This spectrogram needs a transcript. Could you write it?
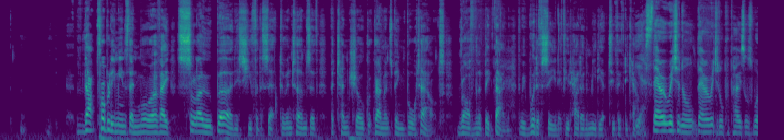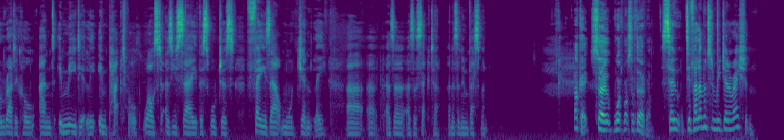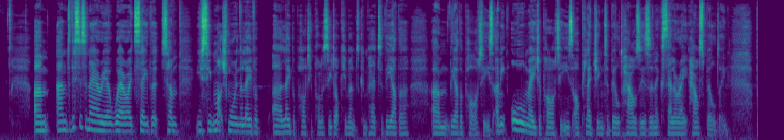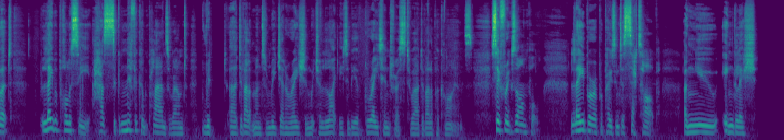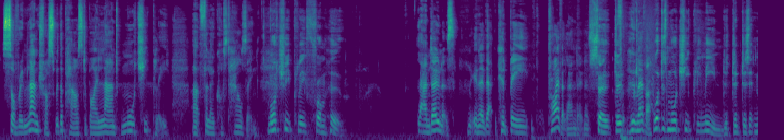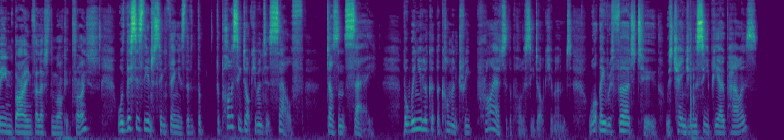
that probably means then more of a slow burn issue for the sector in terms of potential ground rents being bought out rather than a big bang that we would have seen if you'd had an immediate 250 cap. Yes, their original their original proposals were radical and immediately impactful. Whilst, as you say, this will just phase out more gently uh, uh, as a as a sector and as an investment. Okay, so what, what's the third one? So development and regeneration. Um, and this is an area where I'd say that um, you see much more in the Labour uh, Labour Party policy document compared to the other um, the other parties. I mean, all major parties are pledging to build houses and accelerate house building, but Labour policy has significant plans around. Re- uh, development and regeneration, which are likely to be of great interest to our developer clients. So, for example, Labour are proposing to set up a new English sovereign land trust with the powers to buy land more cheaply uh, for low cost housing. More cheaply from who? Landowners. You know, that could be private landowners. So, do, whomever. What does more cheaply mean? does it mean buying for less than market price? Well, this is the interesting thing: is the the, the policy document itself doesn't say but when you look at the commentary prior to the policy document, what they referred to was changing the CPO powers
